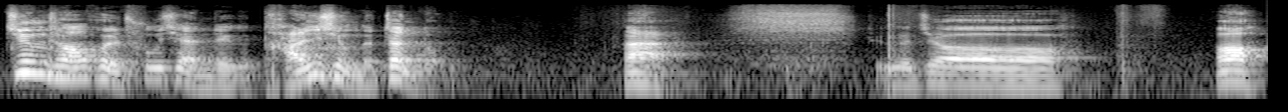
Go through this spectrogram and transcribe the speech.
经常会出现这个弹性的震动，哎，这个叫啊，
